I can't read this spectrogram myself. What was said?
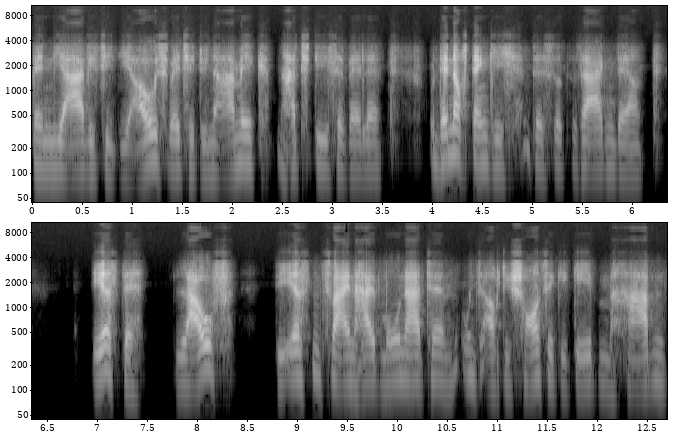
Wenn ja, wie sieht die aus? Welche Dynamik hat diese Welle? Und dennoch denke ich, dass sozusagen der erste Lauf, die ersten zweieinhalb Monate uns auch die Chance gegeben haben,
